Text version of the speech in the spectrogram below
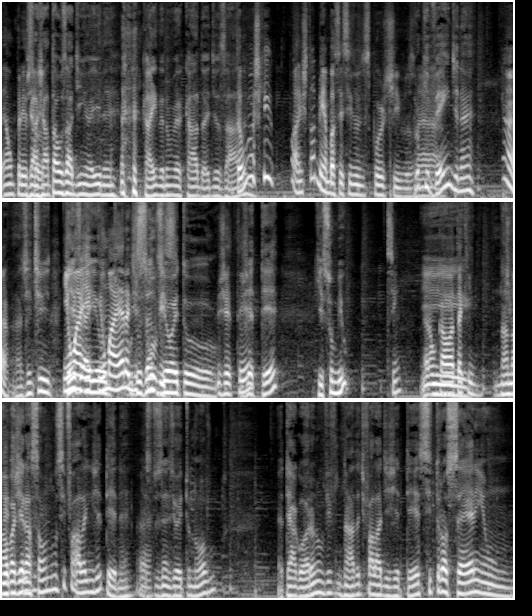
é um preço... Já já tá usadinho aí, né? Caindo no mercado aí de usado. Então eu acho que a gente tá bem abastecido de esportivos, Pro né? que vende, né? É, A gente Em uma- aí em o- uma era o de 208 GT, GT que sumiu. sim. Era um carro até que na divertido. nova geração não se fala em GT, né? É. Esse 208 novo. Até agora eu não vi nada de falar de GT. Se trouxerem um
